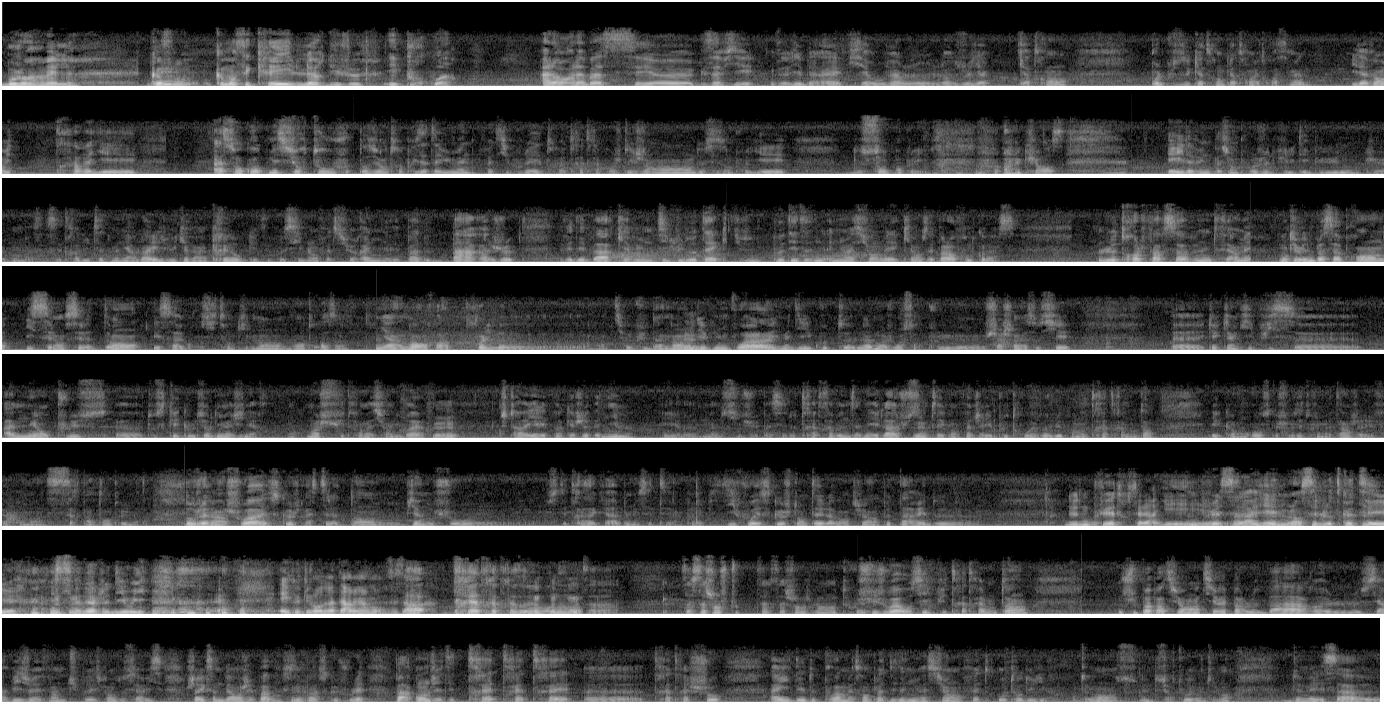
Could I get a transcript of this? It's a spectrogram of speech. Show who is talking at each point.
Speaker 1: Bonjour Armel.
Speaker 2: Bonjour.
Speaker 1: Comment, comment s'est créée l'heure du jeu et pourquoi?
Speaker 2: Alors à la base c'est euh, Xavier, Xavier Béret qui a ouvert l'heure du jeu il y a 4 ans, pour le plus de 4 ans, 4 ans et 3 semaines. Il avait envie de travailler à son compte mais surtout dans une entreprise à taille humaine. En fait il voulait être très très proche des gens, de ses employés, de son employé en l'occurrence. Et il avait une passion pour le jeu depuis le début, donc euh, bon, bah, ça s'est traduit de cette manière-là. Il a vu qu'il y avait un créneau qui était possible en fait sur Rennes. Il n'y avait pas de bar à jeu. Il y avait des bars qui avaient une petite ludothèque, qui faisaient une petite ani- animation, mais qui n'en faisaient pas leur fond de commerce. Le troll farceur venait de fermer, donc il y avait une place à prendre. Il s'est lancé là-dedans et ça a grossi tranquillement en 3 ans. Il y a un an, enfin poil, euh, un petit peu plus d'un an, il est venu me voir. Il m'a dit "Écoute, là moi je m'en sors plus. euh, je cherche un associé, quelqu'un qui puisse amener en plus euh, tout ce qui est culture de l'imaginaire." Donc moi je suis de formation libraire. Je travaillais à l'époque à Japanim et euh, même si j'ai passé de très très bonnes années là, je
Speaker 1: Mm.
Speaker 2: sentais qu'en fait j'allais plus trop évoluer pendant très très longtemps et qu'en gros ce que je faisais tous les matins, j'allais le faire pendant un certain temps tous les matins. Donc j'avais un choix, est-ce que je restais là-dedans euh, bien au chaud c'était très agréable mais c'était un peu répétitif? Ou est-ce que je tentais l'aventure un peu tarée de,
Speaker 1: De ne plus être salarié.
Speaker 2: de ne plus être salarié et de me lancer de l'autre côté Il s'avère que j'ai dit oui.
Speaker 1: Et que tu le regrettes dernièrement, c'est ça?
Speaker 2: Ah, très très très honnêtement, non, non, ça, ça, ça change tout, ça, ça change vraiment tout. Je suis joueur aussi depuis très très longtemps. Je suis pas particulièrement attiré par le bar, euh, le service. J'avais fait un petit peu d'expérience de service. Je savais que ça me dérangeait pas, donc c'était
Speaker 1: Mm.
Speaker 2: pas ce que je voulais. Par contre, j'étais très très très euh, très très chaud à l'idée de pouvoir mettre en place des animations en fait autour du livre. Éventuellement, même surtout éventuellement, de mêler ça euh,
